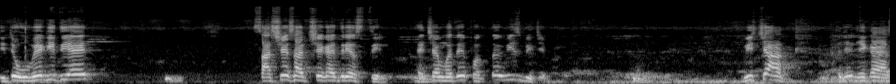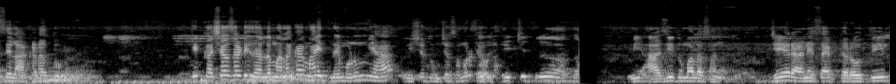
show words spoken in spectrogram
तिथे उभे किती आहेत? सातशे सातशे काहीतरी असतील. त्याच्यामध्ये फक्त वीस बी जे पी वीसच्या आत. म्हणजे जे काय असेल आकडा तो हे कशासाठी झालं मला काय माहीत नाही म्हणून मी हा विषय तुमच्यासमोर ठेवला. हे चित्र आता मी आजही तुम्हाला सांगतो जे राणेसाहेब ठरवतील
